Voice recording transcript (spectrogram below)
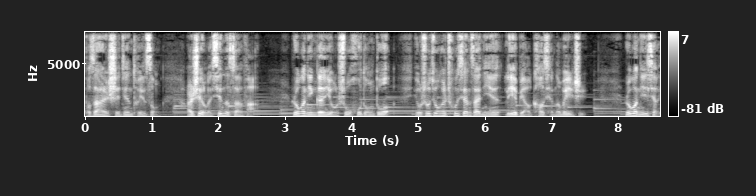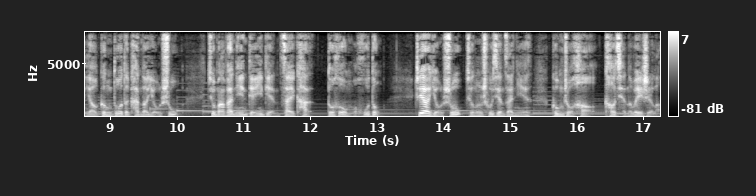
不再按时间推送，而是有了新的算法。如果您跟有书互动多，有书就会出现在您列表靠前的位置。如果您想要更多的看到有书，就麻烦您点一点再看，多和我们互动，这样有书就能出现在您公众号靠前的位置了。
